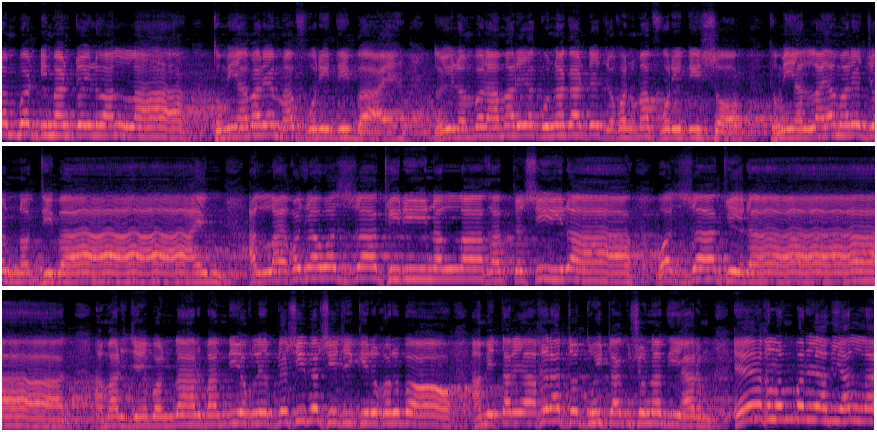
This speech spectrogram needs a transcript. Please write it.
নম্বর ডিমান্ড হইল আল্লাহ, তুমি আমারে মাফ করে দিবাই। দুই নম্বর, আমারে গুণাগারটে যখন মাফ করে দিস তুমি আল্লাহ আমারে জন্য দিবাই। আল্লাহ ওয়াজ্জা খিরিন আল্লাহ কাসিরা ওয়াজ্জা কিরাত আমার যে বন্দার বান্দি হলে বেশি বেশি জিকির করব, আমি তারে আখেরাত দুইটা ঘোষণা দিয়ার। এক নম্বরে আমি আল্লাহ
